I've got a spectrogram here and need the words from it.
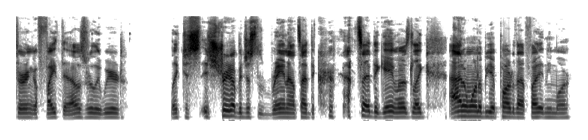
during a fight there. That was really weird. Like, just it straight up, it just ran outside the outside the game. I was like, I don't want to be a part of that fight anymore.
